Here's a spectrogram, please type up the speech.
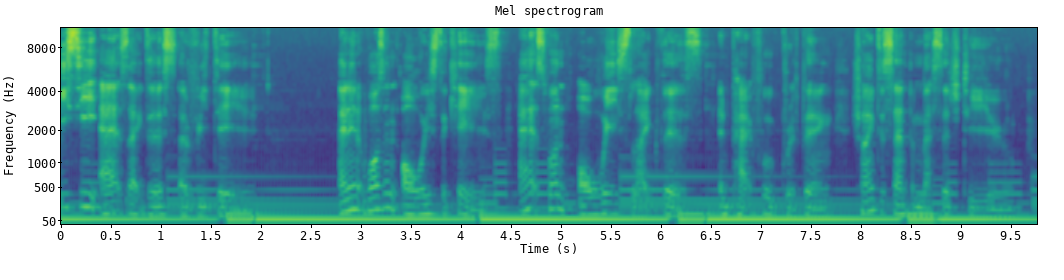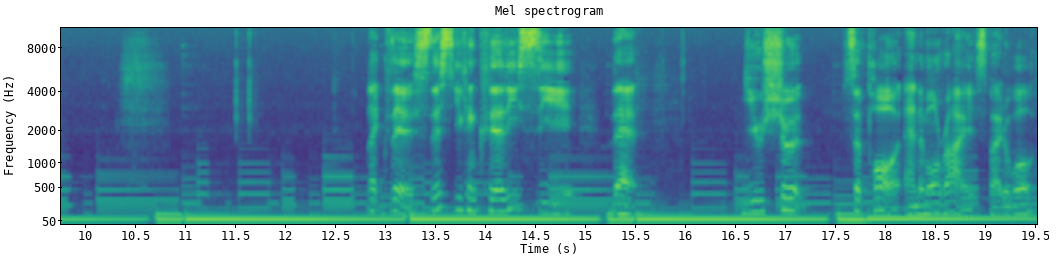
We see ads like this every day. And it wasn't always the case. Ads weren't always like this, impactful, gripping, trying to send a message to you. Like this, this you can clearly see that you should support animal rights by the World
